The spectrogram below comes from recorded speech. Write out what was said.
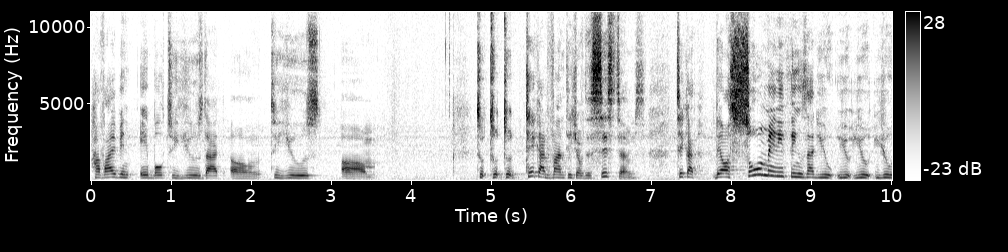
have I been able to use that um, to use um, to, to, to take advantage of the systems. Take a, there are so many things that you, you, you, you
